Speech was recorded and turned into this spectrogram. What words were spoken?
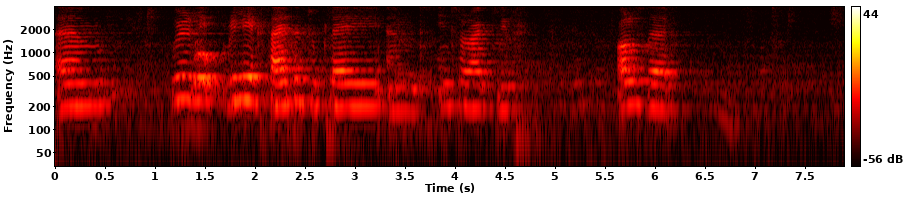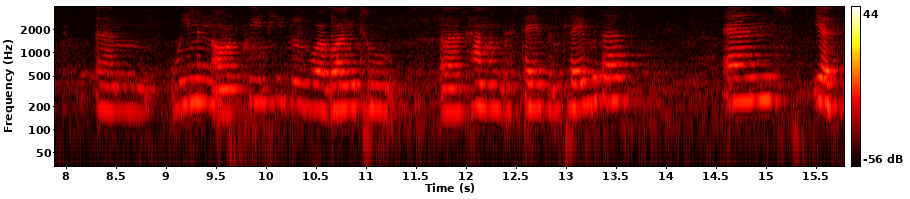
Um, we're really, really excited to play and interact with all of the um, women or queer people who are going to uh, come on the stage and play with us. And yes,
